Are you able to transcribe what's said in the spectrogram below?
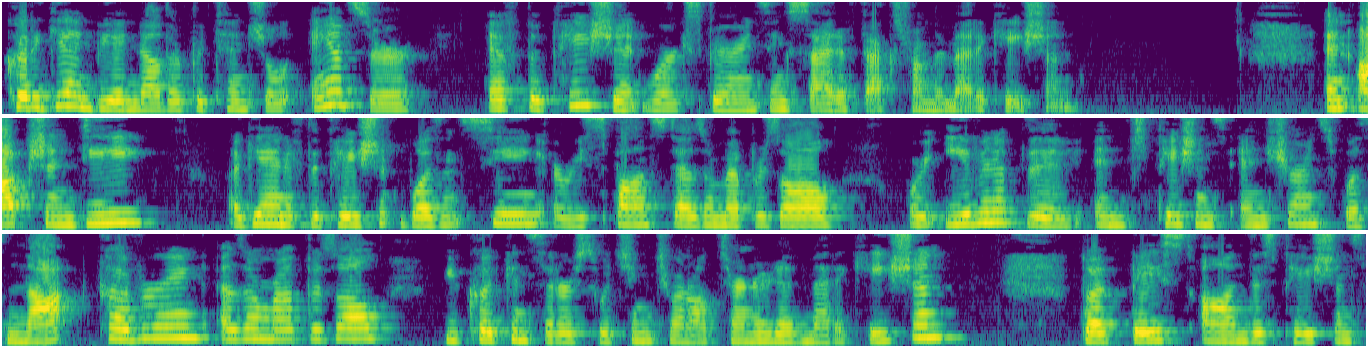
could again be another potential answer if the patient were experiencing side effects from the medication. And option D, again, if the patient wasn't seeing a response to esomeprazole, or even if the patient's insurance was not covering esomeprazole, you could consider switching to an alternative medication. But based on this patient's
